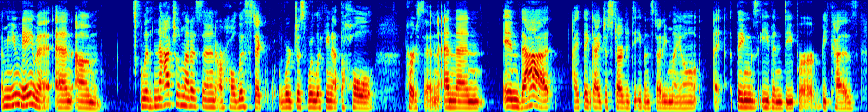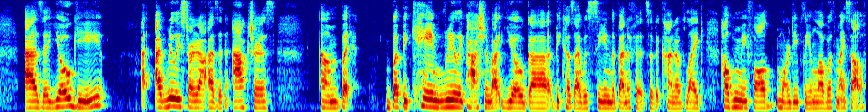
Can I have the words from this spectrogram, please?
I mean, you name it." And um, with natural medicine or holistic, we're just we're looking at the whole person, and then in that, I think I just started to even study my own uh, things even deeper because as a yogi, I, I really started out as an actress. Um, but but became really passionate about yoga because I was seeing the benefits of it kind of like helping me fall more deeply in love with myself.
